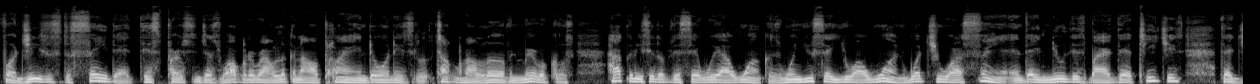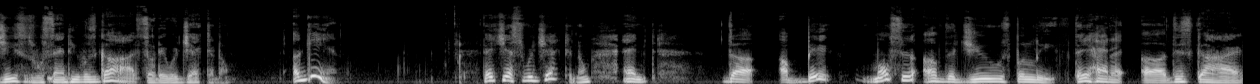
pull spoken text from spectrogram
for Jesus to say that this person just walking around looking all plain, doing his talking about love and miracles, how could he sit up there and say we are one? Because when you say you are one, what you are saying, and they knew this by their teachings, that Jesus was saying he was God, so they rejected him. Again, they just rejected him, and the a big most of the Jews believe they had a uh, this guy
